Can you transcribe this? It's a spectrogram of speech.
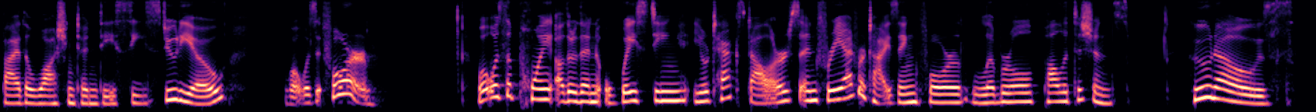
by the Washington, D.C. studio. What was it for? What was the point other than wasting your tax dollars and free advertising for liberal politicians? Who knows?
